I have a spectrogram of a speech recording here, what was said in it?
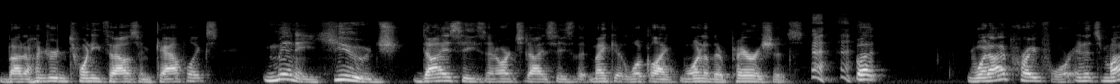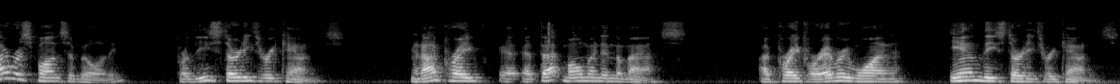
about 120,000 Catholics, many huge dioceses and archdioceses that make it look like one of their parishes. but what I pray for, and it's my responsibility for these 33 counties, and I pray at, at that moment in the Mass, I pray for everyone in these 33 counties,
